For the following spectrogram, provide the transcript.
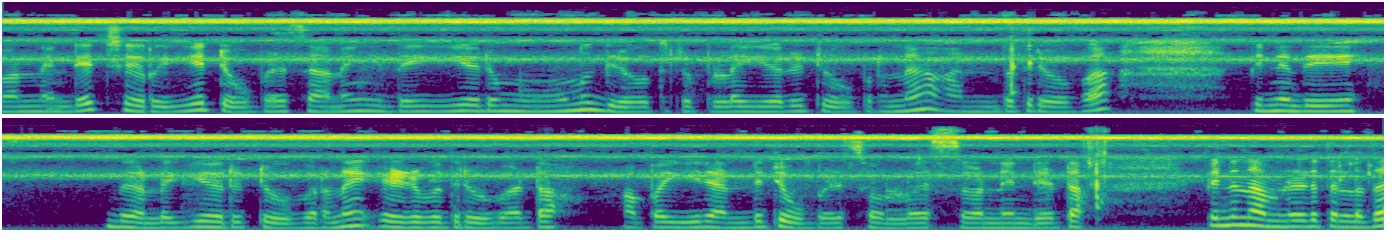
വണ്ണിന്റെ ചെറിയ ആണ്. ഇത് ഈ ഒരു മൂന്ന് ഗ്രോത്ത് ട്രിപ്പുള്ള ഈ ഒരു ട്യൂബറിന് അൻപത് രൂപ. പിന്നെ ഇത് ഇത് കണ്ട ഈ ഒരു ട്യൂബറിന് എഴുപത് രൂപ കേട്ടോ അപ്പോൾ ഈ രണ്ട് ട്യൂബേഴ്സ് ഉള്ളൂ എസ് വണ്ണിന്റെ കേട്ടോ പിന്നെ നമ്മുടെ അടുത്തുള്ളത്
